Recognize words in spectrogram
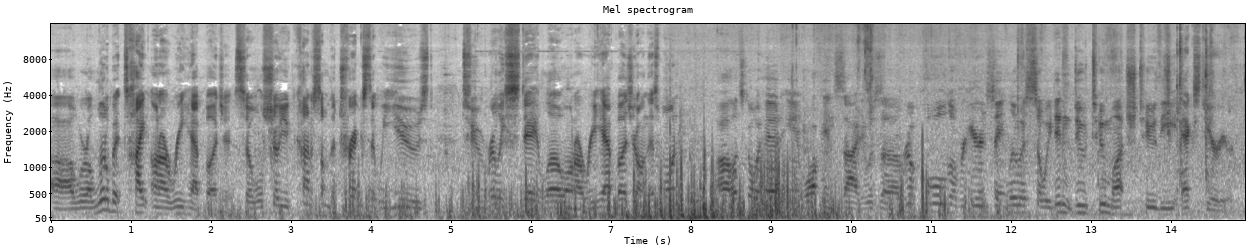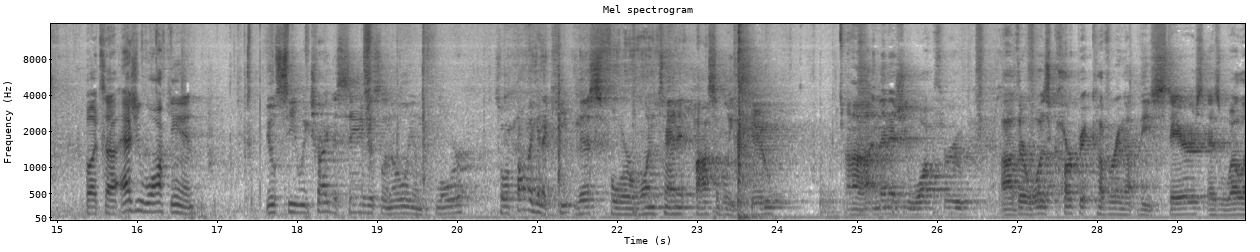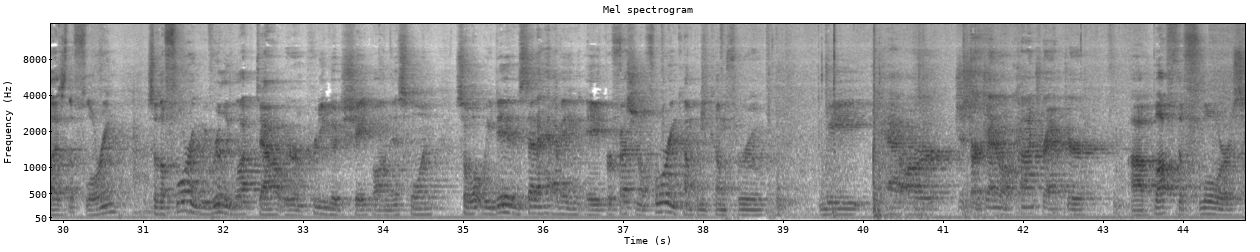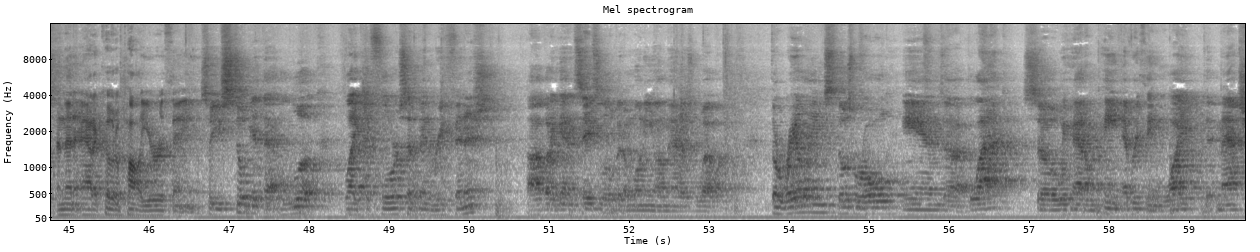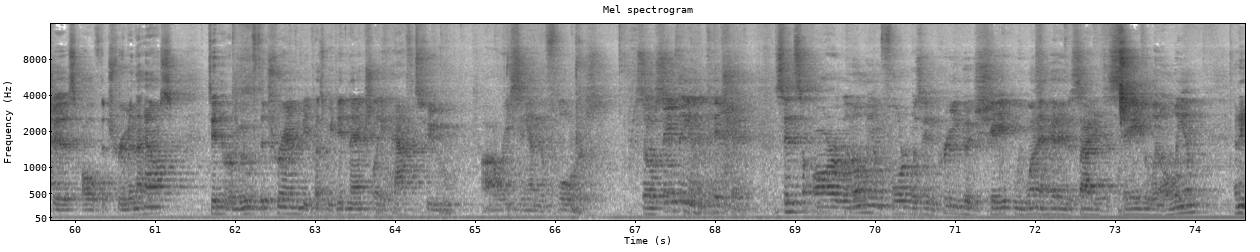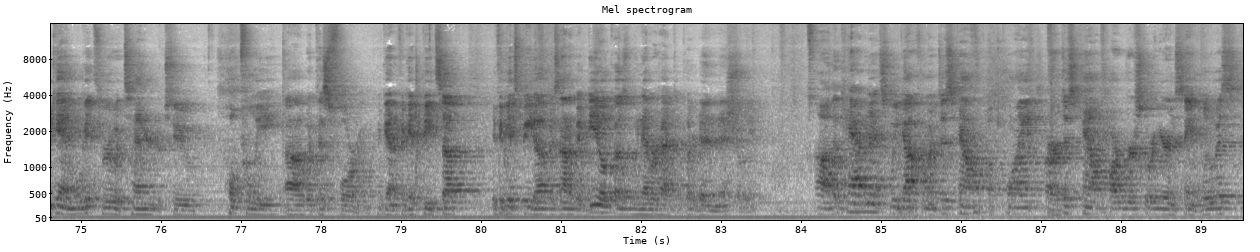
uh, we're a little bit tight on our rehab budget, so we'll show you kind of some of the tricks that we used to really stay low on our rehab budget on this one. Uh, let's go ahead and walk inside. It was uh, real cold over here in St. Louis, so we didn't do too much to the exterior. But uh, as you walk in, you'll see we tried to save this linoleum floor. So we're probably gonna keep this for one tenant, possibly two. Uh, and then as you walk through, uh, there was carpet covering up these stairs as well as the flooring. So the flooring, we really lucked out. We were in pretty good shape on this one. So what we did, instead of having a professional flooring company come through, we had our, just our general contractor uh, buff the floors and then add a coat of polyurethane. So you still get that look like the floors have been refinished, uh, but again, it saves a little bit of money on that as well. The railings, those were old and uh, black, so we had them paint everything white that matches all of the trim in the house. Didn't remove the trim because we didn't actually have to uh, resand the floors. So same thing in the kitchen. Since our linoleum floor was in pretty good shape, we went ahead and decided to save the linoleum. And again, we'll get through a tenant or two, hopefully, uh, with this flooring. Again, if it gets beat up, if it gets beat up, it's not a big deal because we never had to put it in initially. Uh, the cabinets we got from a discount appliance or discount hardware store here in St. Louis.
